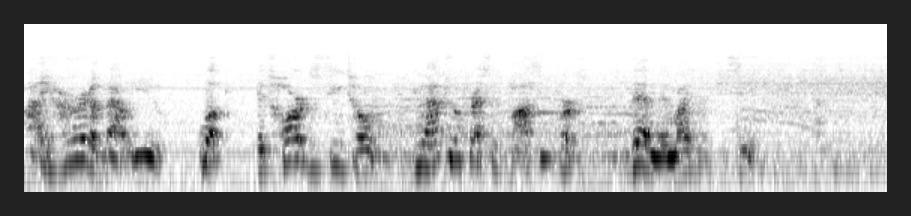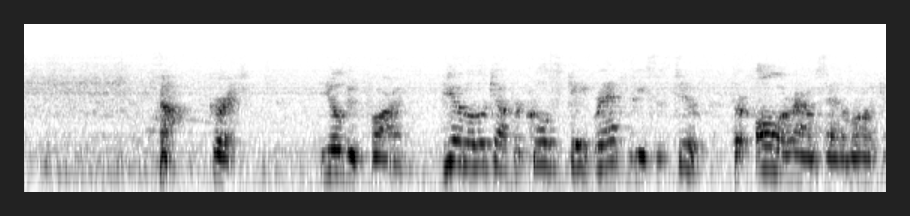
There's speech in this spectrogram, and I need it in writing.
I heard about you. Look, it's hard to see Tony. You have to impress his posse first. Then they might let you see it. Huh, great. You'll do fine. Be on the lookout for cool skate ranch pieces, too. They're all around Santa Monica.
